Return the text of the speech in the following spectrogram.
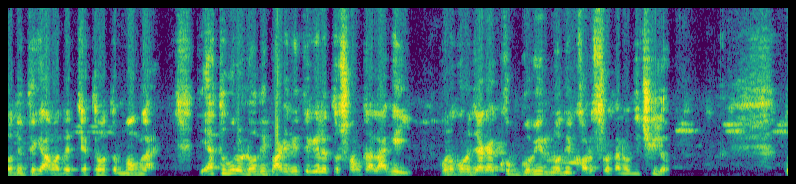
নদী থেকে আমাদের যেতে হতো মংলায়। এতগুলো নদী পাড়ি দিতে গেলে তো সংখ্যা লাগেই। কোনো কোনো জায়গায় খুব গভীর নদী, খরস্রোতা নদী ছিল। তো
